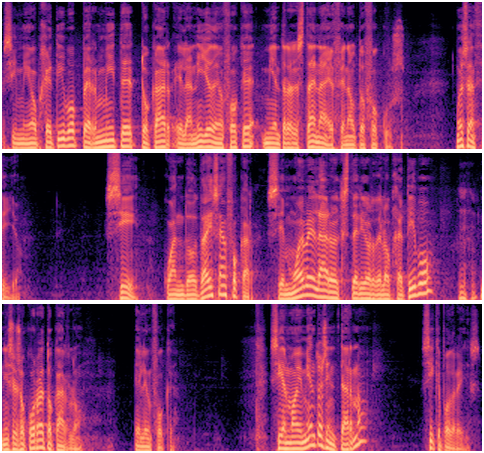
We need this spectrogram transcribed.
si mi objetivo permite tocar el anillo de enfoque mientras está en AF, en autofocus? Muy sencillo. Si cuando dais a enfocar se mueve el aro exterior del objetivo, ni se os ocurra tocarlo, el enfoque. Si el movimiento es interno, sí que podréis.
